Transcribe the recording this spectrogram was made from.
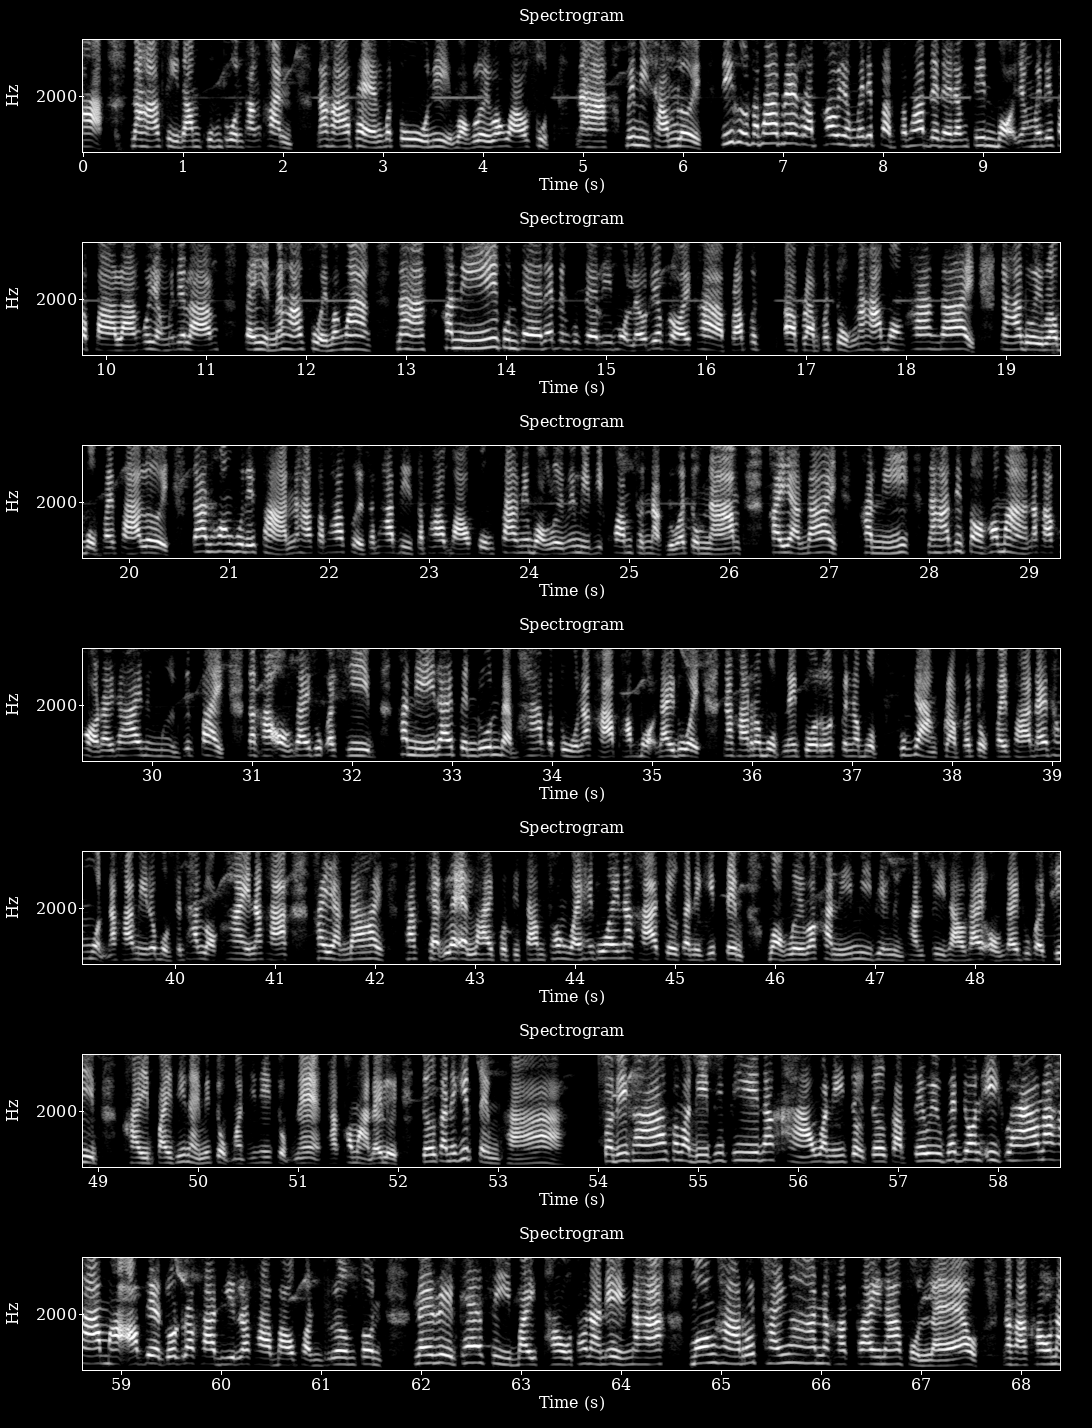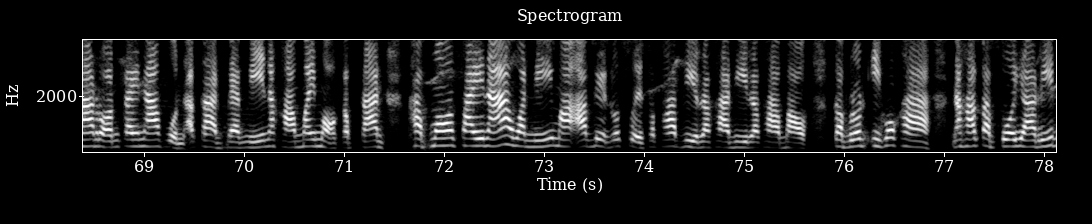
นะคะสีดำคุมโทนทั้งคันนะคะ แผงประตูนี่บอกเลยว่าว้าวสุดนะคะไม่มีช้ำเลย นี่คือสภาพแรกรับเข้ายังไม่ได้ปรับสภาพใดๆทั้งสิ้นเบาะยังไม่ได้สปาล้างก็ยังไม่ได้ล้าง แต่เห็นไหมคะสวยมากๆนะคะคันนี้กุญแจได้เป็นกุญแจรีโมทแล้วเรียบร้อยค่ะปรับกระอ่า ปรับกระจกนะคะ มองข้างได้นะคะ โดยระบบไฟฟ้าเลย ด้านห้องผู้โดยสารนะคะ สภาพสวยสภาพดีสภาพว้าวโครงสร้างนี่บอกเลย ไม่มีพลิกคว่ำชนหนักหรือว่าจมน้ำใครอยากได้คันนี้นะคะ ติดต่อเข้ามานะคะ ขอรายได้หนึ่งหมื่นขึ้นไปนะคะ ออกได้ทุกอาชีพ คันนี้ได้เป็นรุ่นแบบ 5 ประตูนะคะ พับเบาะได้ด้วยนะคะ ระบบในตัวรถเป็นระบบทุกอย่างปรับกระจกไฟฟ้าได้ทั้งหมดนะคะ มีระบบเซ็นทรัลล็อกให้นะคะใครอยากได้ทักแชทและแอดไลน์กดติดตามช่องไว้ให้ด้วยนะคะ เจอกันในคลิปเต็มบอกเลยว่าคันนี้มีเพียงหนึ่งคันฟรีเท้าได้ออกได้ทุกอาชีพ ใครไปที่ไหนไม่จบมาที่นี่จบแน่ทักเข้ามาได้เลย เจอกันในคลิปเต็มค่ะ สวัสดีค่ะ สวัสดีพี่ๆนะคะ วันนี้เจอเจอกับเซลล์วิวเพชรยนต์อีกแล้วนะคะ มาอัปเดตรถราคาดีราคาเบาผ่อนเริ่มต้น ในเรทแค่ 4 ใบเทาเท่านั้นเองนะคะ มองหารถใช้งานนะคะใกล้หน้าฝนแล้วนะคะ เข้าหน้าร้อนใกล้หน้าฝนอากาศแบบนี้นะคะ ไม่เหมาะกับการขับมอไซค์นะ วันนี้มาอัปเดตรถสวยสภาพดีราคาดีราคาเบา กับรถอีโคคาร์นะคะ กับตัวยาริส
